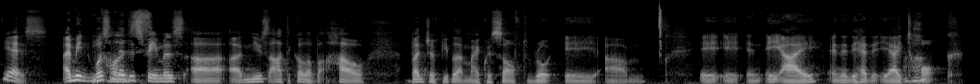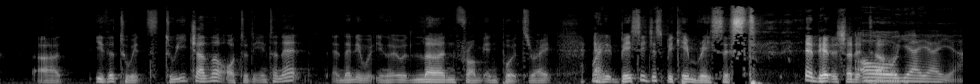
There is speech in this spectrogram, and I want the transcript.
Yes, I mean, wasn't there this famous uh, a news article about how a bunch of people at Microsoft wrote a um, a, a an AI, and then they had the AI Uh-huh. talk uh, either to its to each other or to the internet, and then it would you know it would learn from inputs, right? And it basically just became racist, and they had to shut it down. oh yeah yeah yeah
